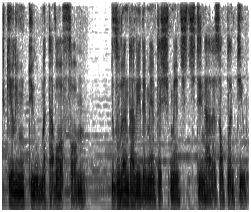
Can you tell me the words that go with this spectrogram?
de que ele e um tio matavam a fome, devorando avidamente as sementes destinadas ao plantio.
